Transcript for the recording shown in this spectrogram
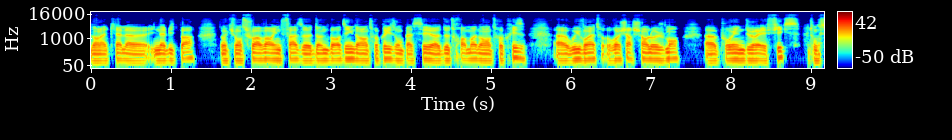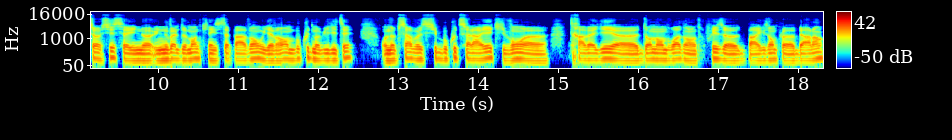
dans laquelle ils n'habitent pas. Donc ils vont soit avoir une phase d'onboarding dans l'entreprise, vont passer deux trois mois dans l'entreprise où ils vont être recherchés en logement pour une durée fixe. Donc ça aussi, c'est une, une nouvelle demande qui n'existait pas avant où il y a vraiment beaucoup de mobilité. On observe aussi beaucoup de salariés qui vont euh, travailler euh, dans un endroit dans l'entreprise, euh, par exemple Berlin,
